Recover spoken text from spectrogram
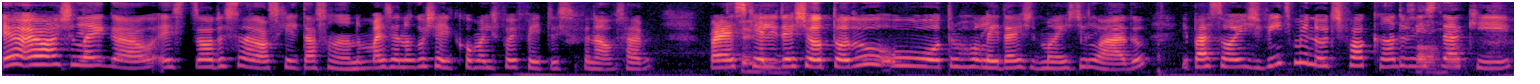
Eu, eu acho legal esse, todo esse negócio que ele tá falando, mas eu não gostei de como ele foi feito esse final, sabe? Parece que Entendi. ele deixou todo o outro rolê das mães de lado e passou uns 20 minutos focando Só nisso no- daqui,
